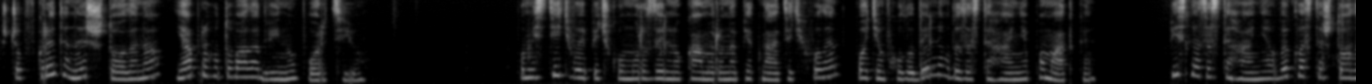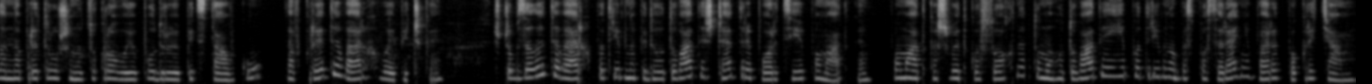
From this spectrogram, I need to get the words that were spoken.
Щоб вкрити низ штолена, я приготувала двійну порцію. Помістіть випічку в морозильну камеру на 15 хвилин, потім в холодильник до застигання помадки. Після застигання викласти штолен на притрушену цукровою пудрою підставку та вкрити верх випічки. Щоб залити верх, потрібно підготувати ще 3 порції помадки. Помадка швидко сохне, тому готувати її потрібно безпосередньо перед покриттям.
